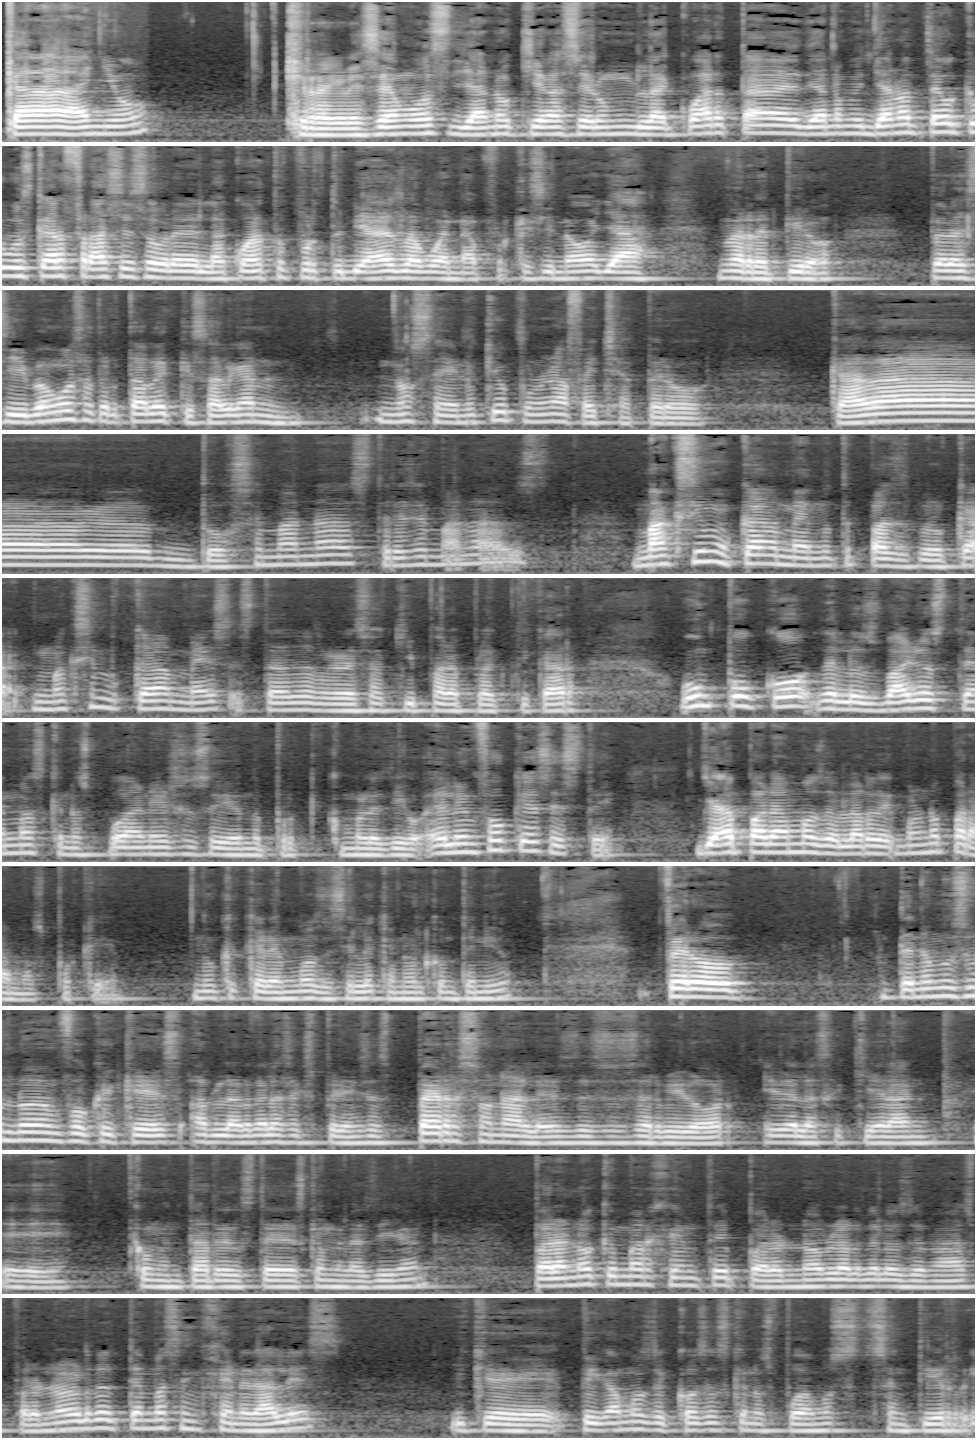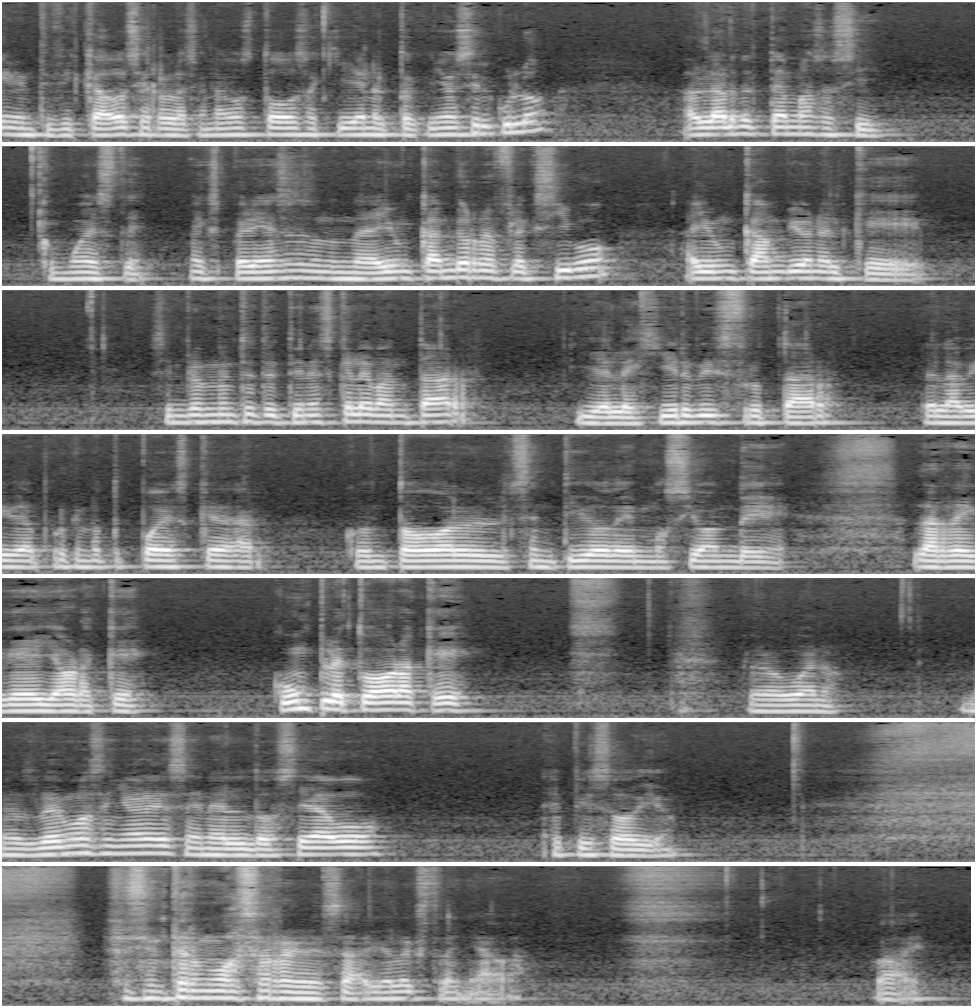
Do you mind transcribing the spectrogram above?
cada año que regresemos, ya no quiero hacer la cuarta, ya no, ya no tengo que buscar frases sobre la cuarta oportunidad es la buena, porque si no ya me retiro. Pero sí, vamos a tratar de que salgan, no sé, no quiero poner una fecha, pero cada dos semanas, tres semanas, máximo cada mes, no te pases, pero máximo cada mes estás de regreso aquí para practicar un poco de los varios temas que nos puedan ir sucediendo, porque como les digo, el enfoque es este. Ya paramos de hablar de, bueno, no paramos porque nunca queremos decirle que no al contenido, pero tenemos un nuevo enfoque que es hablar de las experiencias personales de su servidor y de las que quieran eh, comentar de ustedes que me las digan, para no quemar gente, para no hablar de los demás, para no hablar de temas en generales y que digamos de cosas que nos podamos sentir identificados y relacionados todos aquí en el pequeño círculo, hablar de temas así, como este, experiencias en donde hay un cambio reflexivo, hay un cambio en el que simplemente te tienes que levantar y elegir disfrutar de la vida porque no te puedes quedar con todo el sentido de emoción de la regué y ahora qué. Cumple tú ahora qué. Pero bueno, nos vemos señores en el doceavo episodio. Se siente hermoso regresar, ya lo extrañaba. Bye.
